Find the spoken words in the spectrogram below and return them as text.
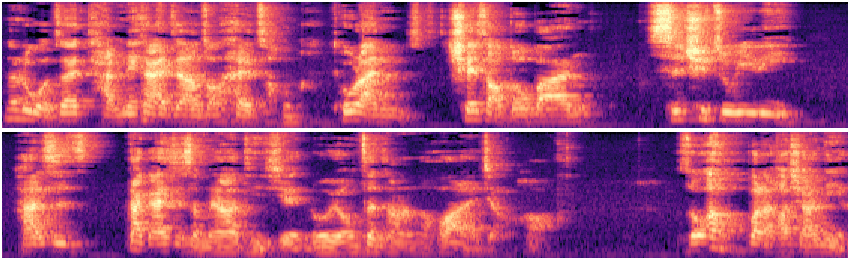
那如果在谈恋爱这样状态中，突然缺少多巴胺，失去注意力，它是大概是什么样的体现？如果用正常人的话来讲的话，说啊，本来好喜欢你，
